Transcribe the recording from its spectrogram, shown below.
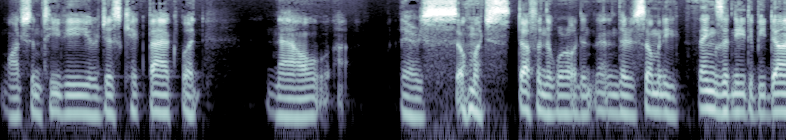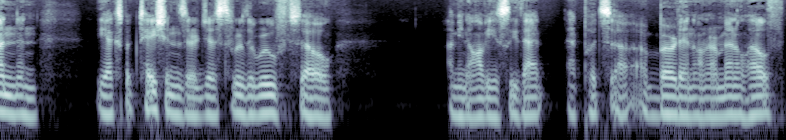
watch some TV or just kick back. But now uh, there's so much stuff in the world and, and there's so many things that need to be done and the expectations are just through the roof. So, I mean, obviously that, that puts a, a burden on our mental health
